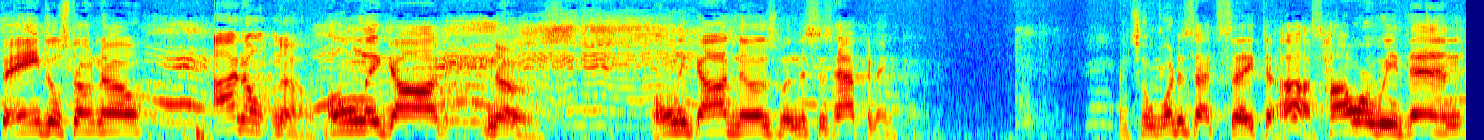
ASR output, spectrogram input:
The angels don't know. I don't know. Only God knows. Only God knows when this is happening. And so, what does that say to us? How are we then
